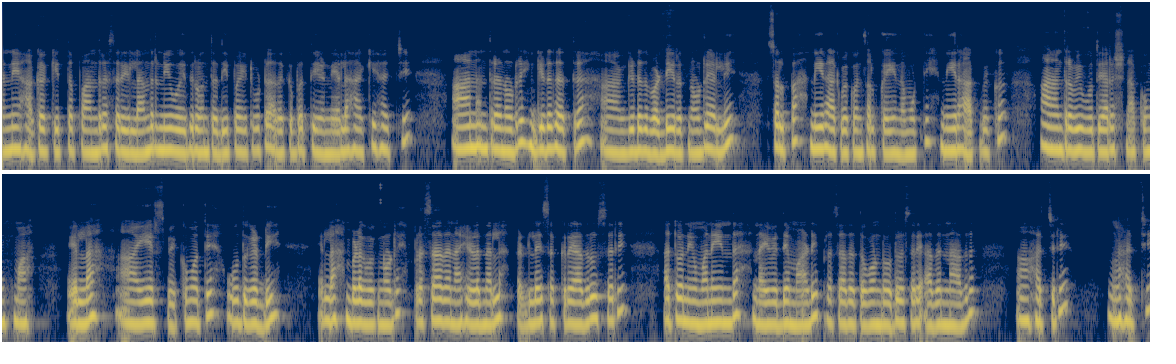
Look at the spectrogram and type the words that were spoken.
ಎಣ್ಣೆ ಹಾಕೋಕ್ಕಿತ್ತಪ್ಪ ಅಂದರೆ ಸರಿ ಇಲ್ಲ ಅಂದರೆ ನೀವು ಒಯ್ದಿರುವಂಥ ದೀಪ ಇಟ್ಬಿಟ್ಟು ಅದಕ್ಕೆ ಬತ್ತಿ ಎಣ್ಣೆ ಎಲ್ಲ ಹಾಕಿ ಹಚ್ಚಿ, ಆ ನಂತರ ನೋಡಿರಿ ಗಿಡದ ಹತ್ರ ಗಿಡದ ಬಡ್ಡಿ ಇರುತ್ತೆ ನೋಡಿರಿ ಅಲ್ಲಿ ಸ್ವಲ್ಪ ನೀರು ಹಾಕಬೇಕು. ಒಂದು ಸ್ವಲ್ಪ ಕೈಯಿಂದ ಮುಟ್ಟಿ ನೀರು ಹಾಕಬೇಕು. ಆನಂತರ ವಿಭೂತಿ, ಅರಿಶಿನ, ಕುಂಕುಮ ಎಲ್ಲ ಏರಿಸ್ಬೇಕು. ಮತ್ತು ಊದುಗಡ್ಡಿ ಎಲ್ಲ ಬೆಳಗ್ಬೇಕು ನೋಡಿರಿ. ಪ್ರಸಾದ ನಾ ಹೇಳಿದ್ನಲ್ಲ, ಕಡಲೆ ಸಕ್ಕರೆ ಆದರೂ ಸರಿ, ಅಥವಾ ನೀವು ಮನೆಯಿಂದ ನೈವೇದ್ಯ ಮಾಡಿ ಪ್ರಸಾದ ತೊಗೊಂಡು ಹೋದರೂ ಸರಿ, ಅದನ್ನಾದರೂ ಹಚ್ಚಿರಿ. ಹಚ್ಚಿ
